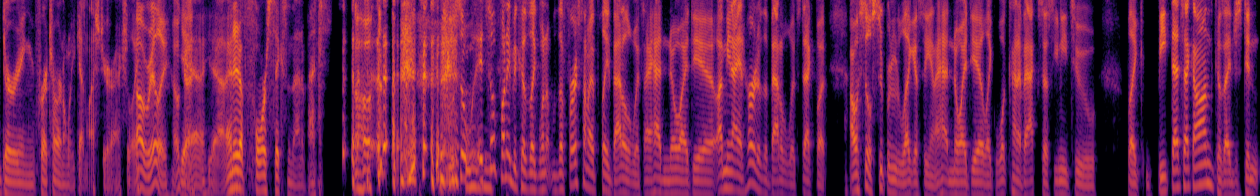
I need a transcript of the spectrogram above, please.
during for Eternal Weekend last year. Actually, Oh, really? Okay. yeah, yeah. I ended up four six in that event. Oh. so it's so funny because like when the first time I played Battle of Wits, I had no idea. I mean, I had heard of the Battle of Wits deck, but I was still super new to Legacy, and I had no idea like what kind of access you need to like beat that deck on because I just didn't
